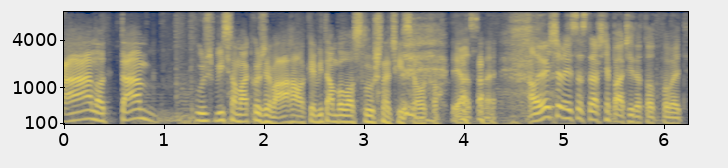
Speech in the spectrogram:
áno, tam už by som akože váhal, keby tam bolo slušné číselko. Jasné. Ale vieš, čo mne sa strašne páči táto odpoveď.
